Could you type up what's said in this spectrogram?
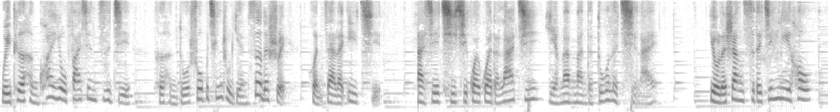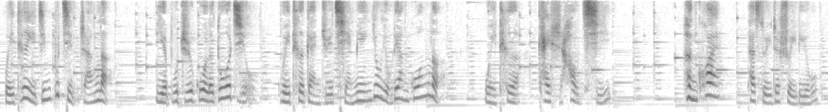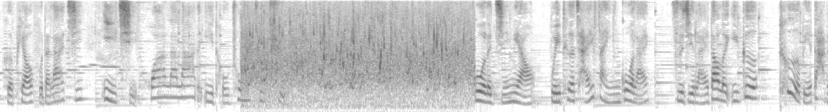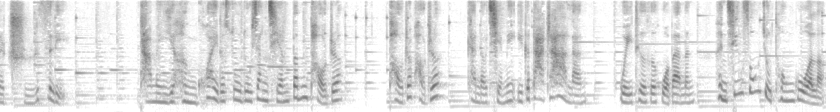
维特很快又发现自己。和很多说不清楚颜色的水混在了一起，那些奇奇怪怪的垃圾也慢慢的多了起来。有了上次的经历后，维特已经不紧张了。也不知过了多久，维特感觉前面又有亮光了。维特开始好奇。很快，他随着水流和漂浮的垃圾一起哗啦啦的一头冲出去。过了几秒，维特才反应过来，自己来到了一个特别大的池子里。他们以很快的速度向前奔跑着，跑着跑着，看到前面一个大栅栏，维特和伙伴们很轻松就通过了。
